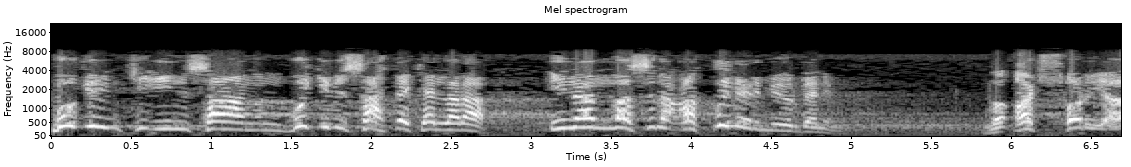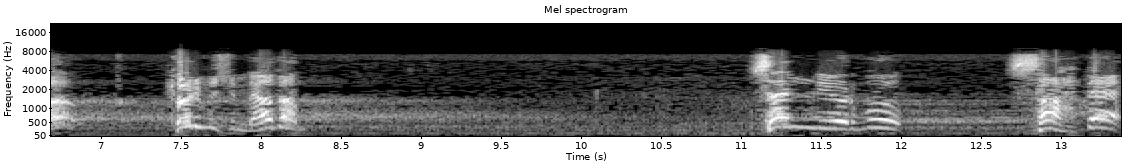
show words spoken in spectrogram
Bugünkü insanın bu gibi sahtekarlara inanmasına aklı vermiyor benim. La aç sor ya. Kör müsün be adam? Sen diyor bu sahte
